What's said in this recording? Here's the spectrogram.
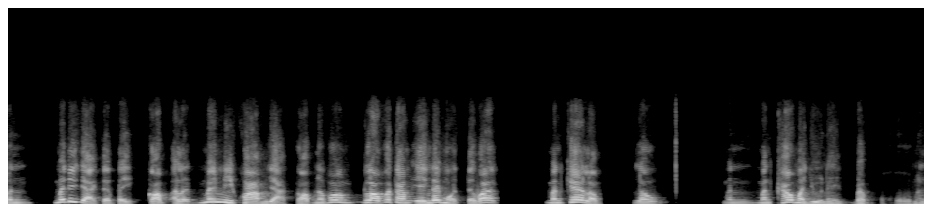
มัน ไม่ได้อยากจะไปก๊อปอะไร ไม่มีความอยากก๊อปนะเพราะเราก็ทำเองได้หมด แต่ว่ามันแค่เราเรามันมันเข้ามาอยู่ในแบบโอ้โหมัน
